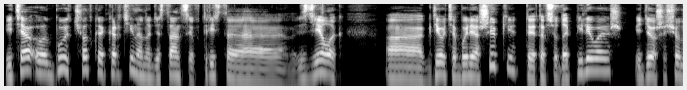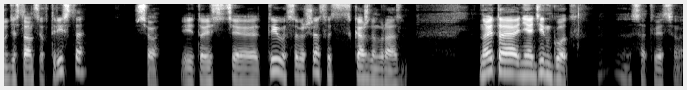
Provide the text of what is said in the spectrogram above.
И у тебя э, будет четкая картина на дистанции в 300 сделок, а, где у тебя были ошибки, ты это все допиливаешь, идешь еще на дистанцию в 300, все. И то есть э, ты усовершенствуешься с каждым разом. Но это не один год, э, соответственно.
